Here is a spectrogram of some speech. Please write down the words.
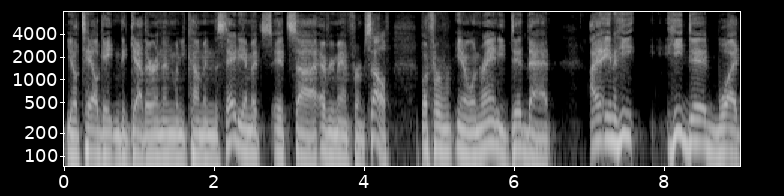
you know, tailgating together. And then when you come in the stadium, it's, it's, uh, every man for himself. But for, you know, when Randy did that, I, you know, he, he did what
